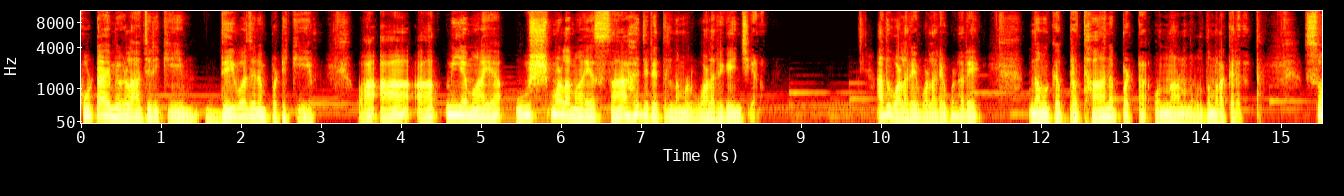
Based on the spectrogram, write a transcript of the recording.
കൂട്ടായ്മകൾ ആചരിക്കുകയും ദൈവചനം പഠിക്കുകയും. ആ ആത്മീയമായ ഊഷ്മളമായ സാഹചര്യത്തിൽ നമ്മൾ വളരുകയും ചെയ്യണം. അത് വളരെ വളരെ വളരെ നമുക്ക് പ്രധാനപ്പെട്ട ഒന്നാണെന്നുള്ളത് മറക്കരുത്. സോ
